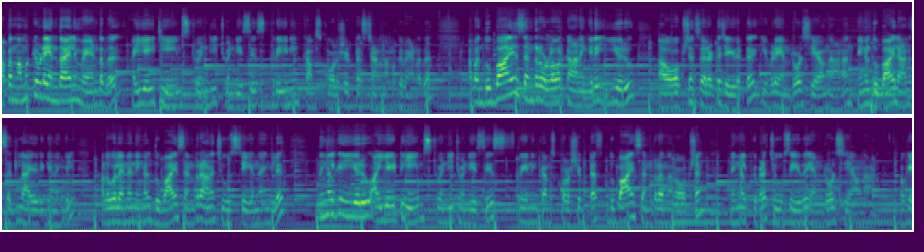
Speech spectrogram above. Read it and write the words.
അപ്പം നമുക്കിവിടെ എന്തായാലും വേണ്ടത് I I T AIIMS twenty twenty six screening cum scholarship ടെസ്റ്റാണ് നമുക്ക് വേണ്ടത്. അപ്പം ദുബായ് സെന്റർ ഉള്ളവർക്കാണെങ്കിൽ ഈ ഒരു ഓപ്ഷൻ സെലക്ട് ചെയ്തിട്ട് ഇവിടെ എൻറോൾ ചെയ്യാവുന്നതാണ്. നിങ്ങൾ ദുബായിലാണ് സെറ്റിൽ ആയിരിക്കുന്നതെങ്കിൽ അതുപോലെ തന്നെ നിങ്ങൾ ദുബായ് സെന്റർ ആണ് ചൂസ് ചെയ്യുന്നതെങ്കിൽ നിങ്ങൾക്ക് ഈ ഒരു I I T AIIMS twenty twenty six screening cum scholarship test Dubai centre എന്നൊരു ഓപ്ഷൻ നിങ്ങൾക്ക് ഇവിടെ ചൂസ് ചെയ്ത് എൻറോൾ ചെയ്യാവുന്നതാണ്. ഓക്കെ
